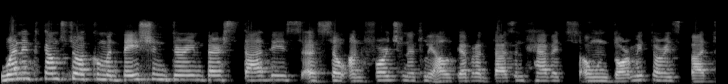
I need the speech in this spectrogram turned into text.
When it comes to accommodation during their studies, uh, so unfortunately, Algebra doesn't have its own dormitories, but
